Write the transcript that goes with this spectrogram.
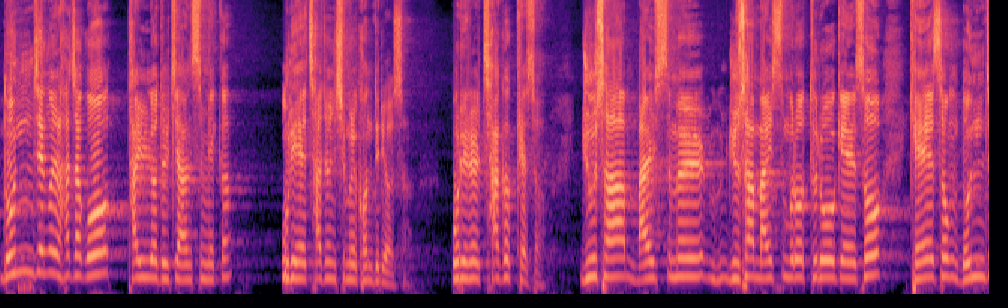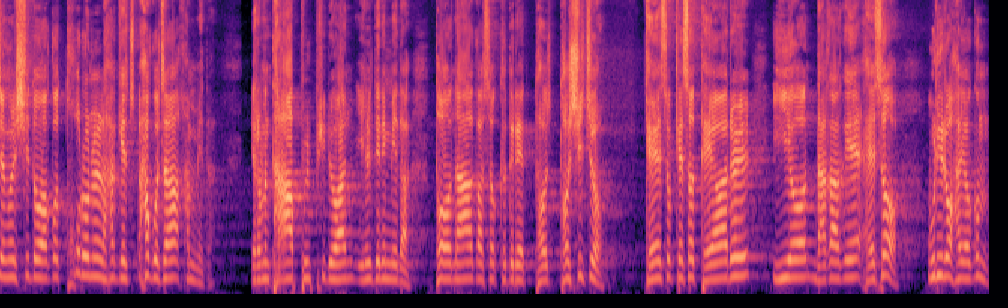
논쟁을 하자고 달려들지 않습니까? 우리의 자존심을 건드려서 우리를 자극해서 유사 말씀을 유사 말씀으로 들어오게 해서 계속 논쟁을 시도하고 토론을 하게 하고자 합니다. 여러분 다 불필요한 일들입니다. 더 나아가서 그들의 더, 덫이죠. 계속해서 대화를 이어 나가게 해서 우리로 하여금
